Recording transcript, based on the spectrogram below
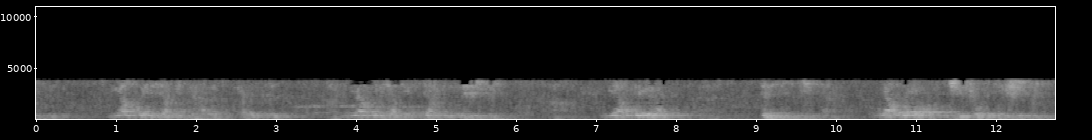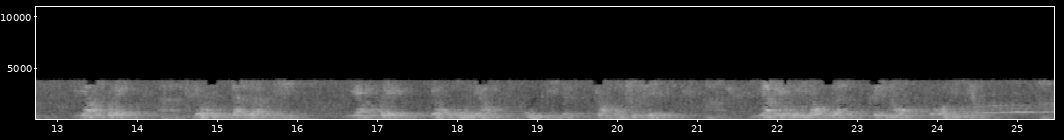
子，一样会想念他的儿子， 啊，一样会想念家里的事情，啊，一样会有真心起来。一样会有执着一些事情，一样会啊有战乱的心，一样会有无聊无际的状况出现。啊，一样也会腰酸背痛，跟我们一样啊。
